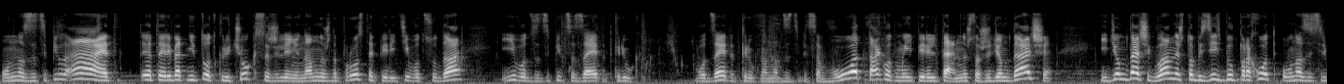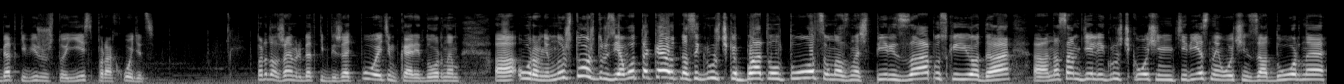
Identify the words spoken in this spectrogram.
Он нас зацепил. А, это, это, ребят, не тот крючок, к сожалению. Нам нужно просто перейти вот сюда и вот зацепиться за этот крюк. Вот за этот крюк нам надо зацепиться. Вот так вот мы и перелетаем. Ну что ж, идем дальше. Идем дальше. Главное, чтобы здесь был проход. У нас здесь, ребятки, вижу, что есть проходец продолжаем, ребятки, бежать по этим коридорным а, уровням. Ну что ж, друзья, вот такая вот у нас игрушечка Battletoads. У нас, значит, перезапуск ее, да. А, на самом деле, игрушечка очень интересная, очень задорная.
